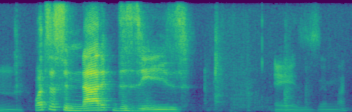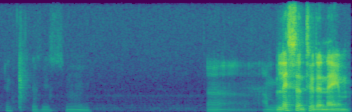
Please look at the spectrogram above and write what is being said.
Hmm. What's a zoonotic disease? Asymmetric disease. Hmm. Uh, I'm gonna- Listen to the name.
